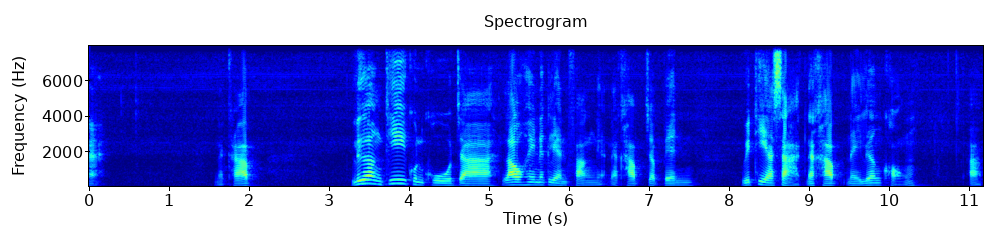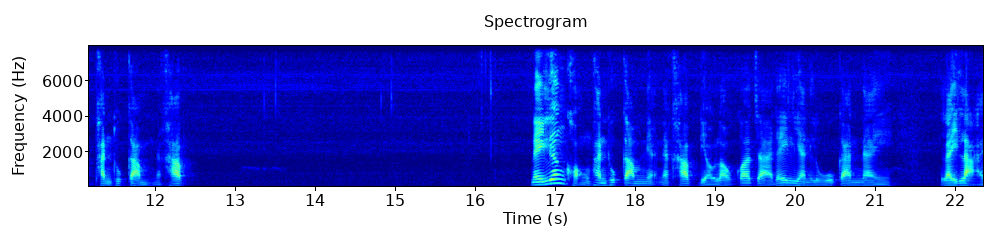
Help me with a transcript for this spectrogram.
อะนะครับ เรื่องที่คุณครูจะเล่าให้นักเรียนฟังเนี่ยนะครับจะเป็น วิทยาศาสตร์นะครับในเรื่องของอพันธุกรรมนะครับ ในเรื่องของพันธุกรรมเนี่ยนะครับ เดี๋ยวเราก็จะได้เรียนรู้กันในหลาย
